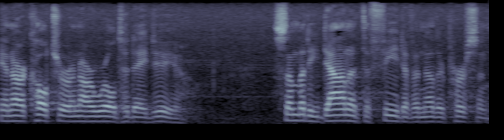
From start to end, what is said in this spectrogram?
in our culture in our world today, do you? Somebody down at the feet of another person.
